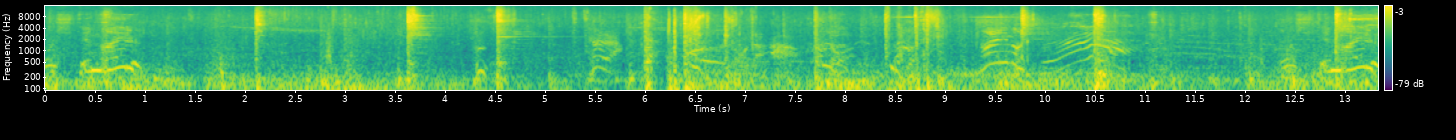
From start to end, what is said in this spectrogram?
押してまいる。参りまする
